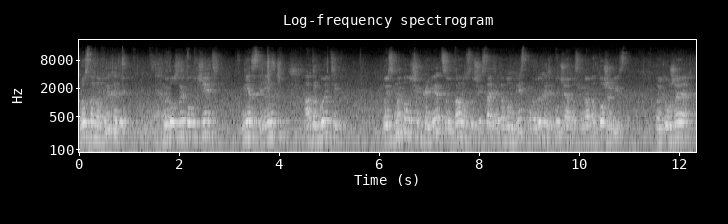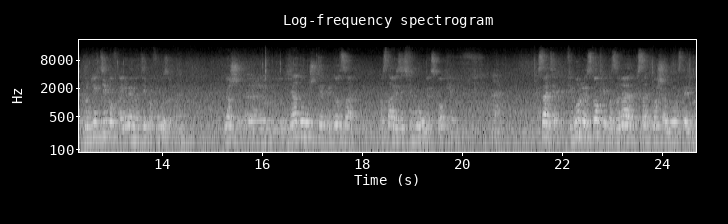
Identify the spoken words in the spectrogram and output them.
Просто на выходе мы должны получить не стринг, а другой тип. То есть мы получим коллекцию, в данном случае, кстати, это был лист, мы на выходе получаем после мэпа тоже лист. Только уже других типов, а именно типов юзера. Леш, э, я думаю, что тебе придется поставить здесь фигурные скобки. Да. Кстати, фигурные скобки позволяют писать больше одного стейтмента.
